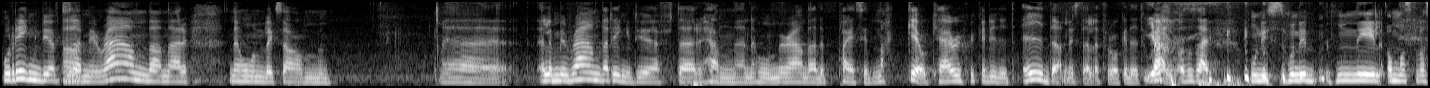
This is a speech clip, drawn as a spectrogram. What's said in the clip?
Hon ringde ju efter så här Miranda när, när hon liksom... Eh, eller Miranda ringde ju efter henne när hon, Miranda hade pajat sin nacke och Carrie skickade dit Aiden istället för att åka dit Ja. själv. Alltså så här, hon är, hon är, hon är, om man ska vara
